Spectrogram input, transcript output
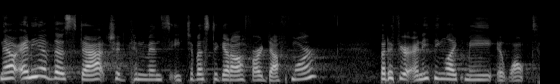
Now, any of those stats should convince each of us to get off our duff more, but if you're anything like me, it won't.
